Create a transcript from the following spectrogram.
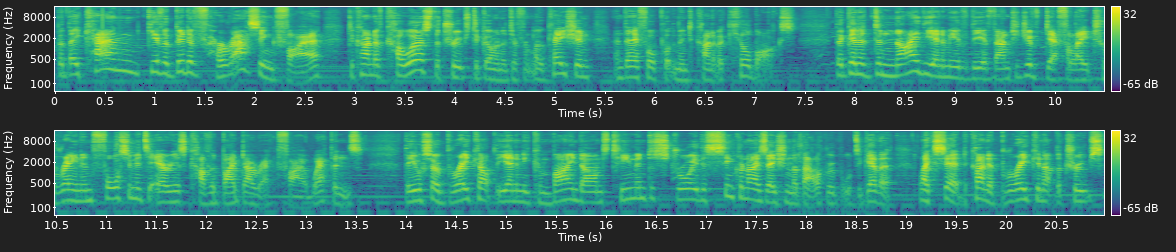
but they can give a bit of harassing fire to kind of coerce the troops to go in a different location and therefore put them into kind of a kill box. They're going to deny the enemy of the advantage of defilade terrain and force him into areas covered by direct fire weapons. They also break up the enemy combined arms team and destroy the synchronization of the battle group altogether. Like I said, kind of breaking up the troops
